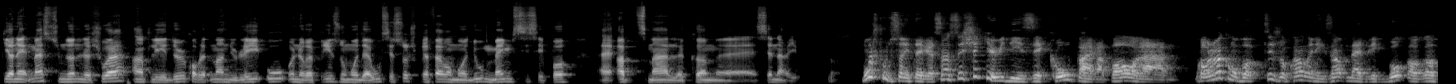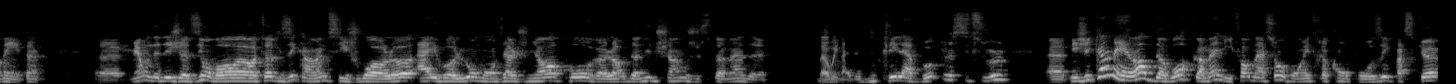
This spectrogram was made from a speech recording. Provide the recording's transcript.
Puis honnêtement, si tu me donnes le choix entre les deux complètement annulés ou une reprise au mois d'août, c'est sûr que je préfère au mois d'août, même si ce n'est pas euh, optimal comme scénario. Moi, je trouve ça intéressant. Je sais qu'il y a eu des échos par rapport à. Probablement qu'on va. Tu sais, je vais prendre un exemple. Maverick Book aura 20 ans. Euh, mais on a déjà dit on va autoriser quand même ces joueurs-là à évoluer au Mondial Junior pour euh, leur donner une chance justement de, ben oui. Ben, de boucler la boucle, si tu veux. Euh, mais j'ai quand même hâte de voir comment les formations vont être composées parce que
